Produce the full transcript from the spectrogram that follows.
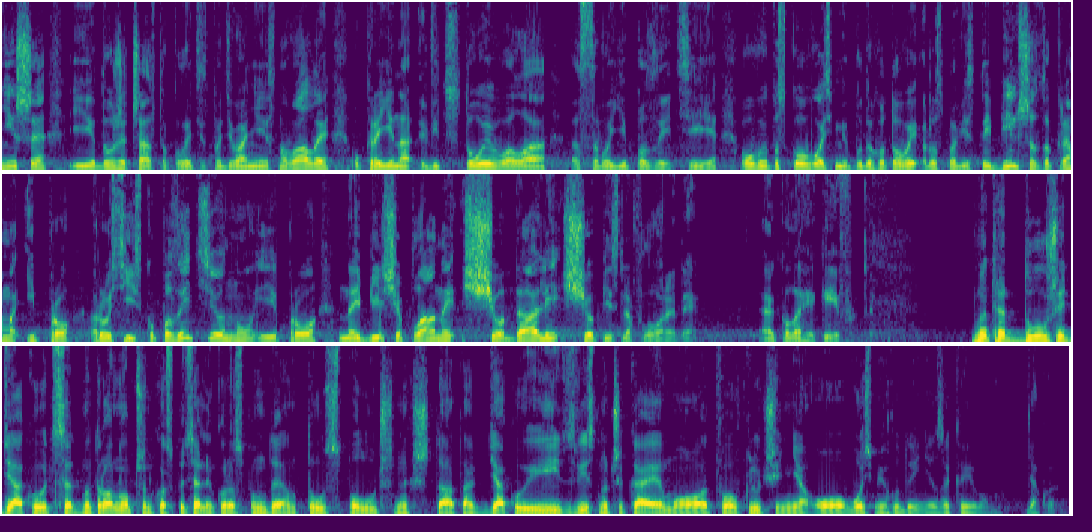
і дуже часто, коли ці сподівання існували, Україна відстоювала е, свої позиції. У випуску о восьмій буде готовий розповісти більше, зокрема і про російську позицію. Ну і про найбільші плани, що далі, що після Флориди. Е, Колеги Київ. Дмитре, дуже дякую. Це Дмитро Анопченко, спеціальний кореспондент у Сполучених Штатах. Дякую і, звісно, чекаємо твого включення о 8 годині за Києвом. Дякую.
